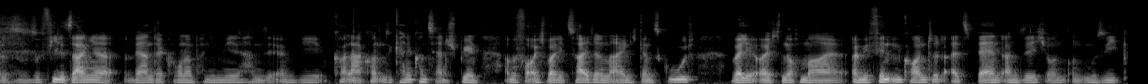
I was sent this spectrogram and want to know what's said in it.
so, so, viele sagen ja, während der Corona-Pandemie haben sie irgendwie, klar konnten sie keine Konzerte spielen, aber für euch war die Zeit dann eigentlich ganz gut, weil ihr euch nochmal irgendwie finden konntet als Band an sich und, und Musik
